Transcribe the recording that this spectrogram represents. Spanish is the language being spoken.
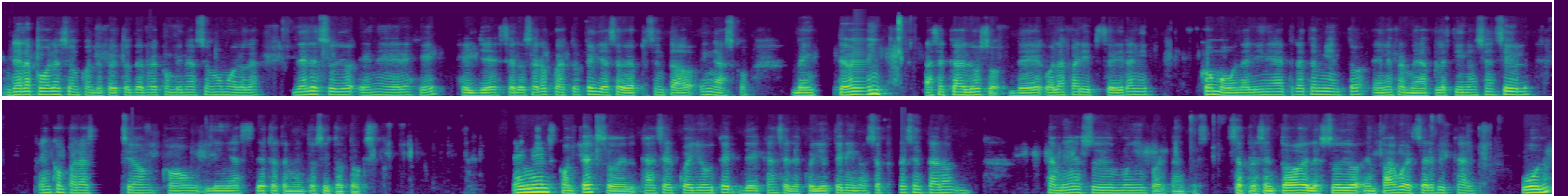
de la población con defectos de recombinación homóloga del estudio NRG-GY004 que ya se había presentado en ASCO 2020 acerca del uso de olaparib cediranib como una línea de tratamiento en la enfermedad platino sensible en comparación con líneas de tratamiento citotóxico. En el contexto del cáncer, cuello cáncer de cuello uterino se presentaron también estudios muy importantes. Se presentó el estudio Empower Cervical 1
